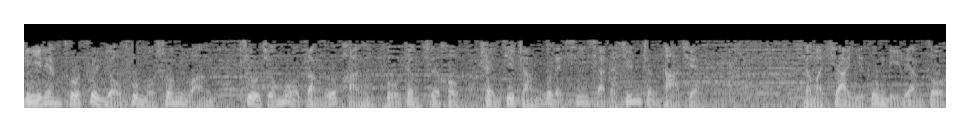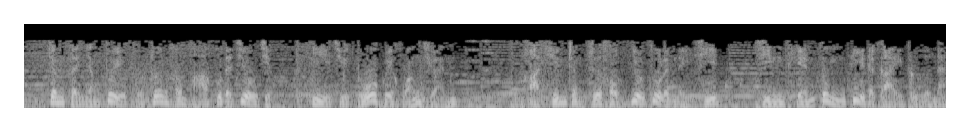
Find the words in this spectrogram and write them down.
李亮祚自幼父母双亡，舅舅莫藏额庞辅政之后，趁机掌握了西夏的军政大权。那么夏懿宗李亮祚将怎样对付专横跋扈的舅舅，一举夺回皇权？他亲政之后又做了哪些惊天动地的改革呢？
